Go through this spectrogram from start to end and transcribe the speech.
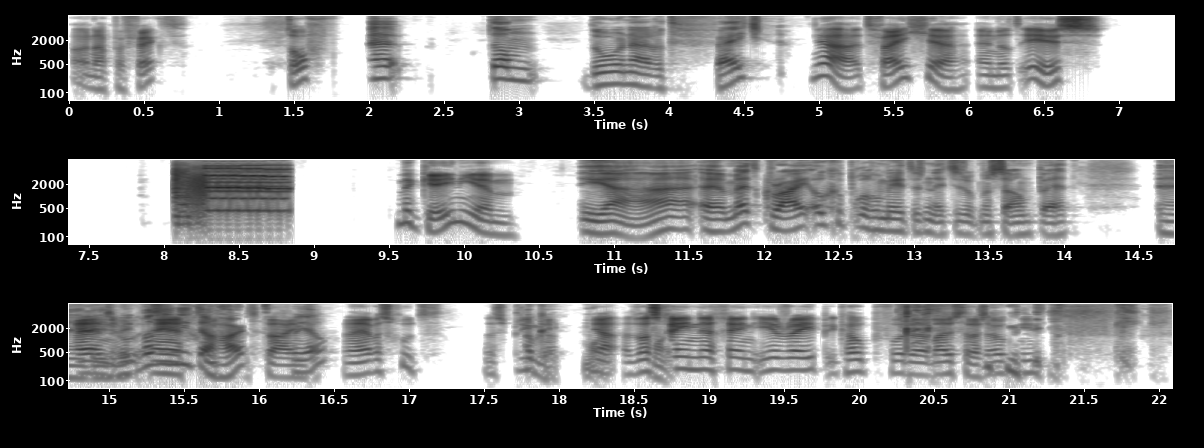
Oh, nou perfect. Tof. Dan door naar het feitje. Ja, het feitje. En dat is... Meganium. Ja, eh, met Cry, ook geprogrammeerd dus netjes op mijn soundpad. Eh, hoe- Was het en niet te hard voor jou? Nee, was goed. Dat was prima. Mooi, ja, het was mooi. geen, eh, geen ear rape. Ik hoop voor de luisteraars ook niet.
